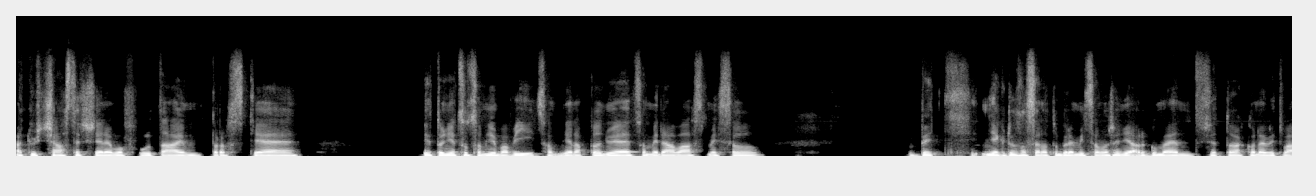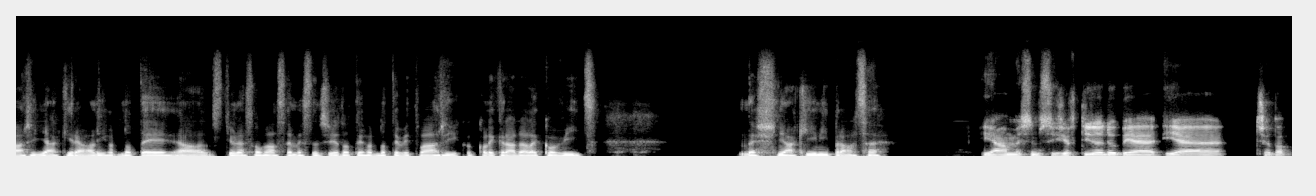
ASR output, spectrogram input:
Ať už částečně nebo full time, prostě je to něco, co mě baví, co mě naplňuje, co mi dává smysl. Byť někdo zase na to bude mít samozřejmě argument, že to jako nevytváří nějaký reální hodnoty. Já s tím nesouhlasím, myslím si, že to ty hodnoty vytváří jako kolikrát daleko víc než nějaký jiný práce. Já myslím si, že v této době je třeba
